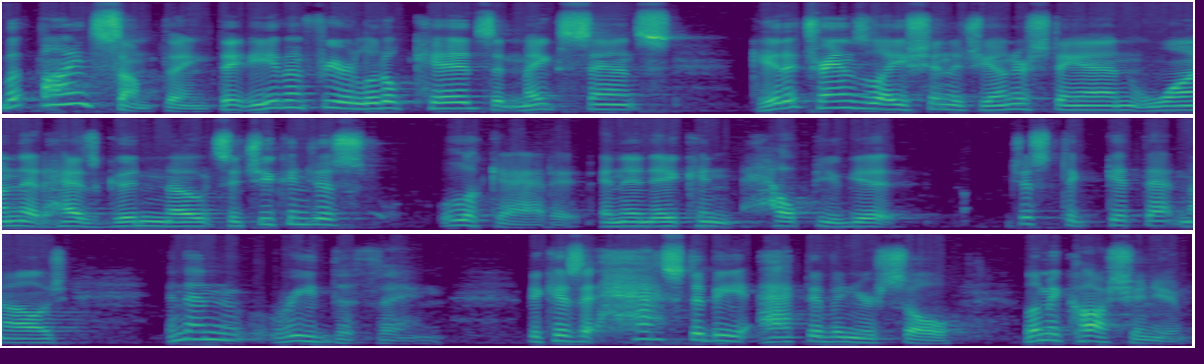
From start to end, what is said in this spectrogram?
But find something that even for your little kids that makes sense. Get a translation that you understand, one that has good notes that you can just look at it and then it can help you get just to get that knowledge and then read the thing because it has to be active in your soul. Let me caution you.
